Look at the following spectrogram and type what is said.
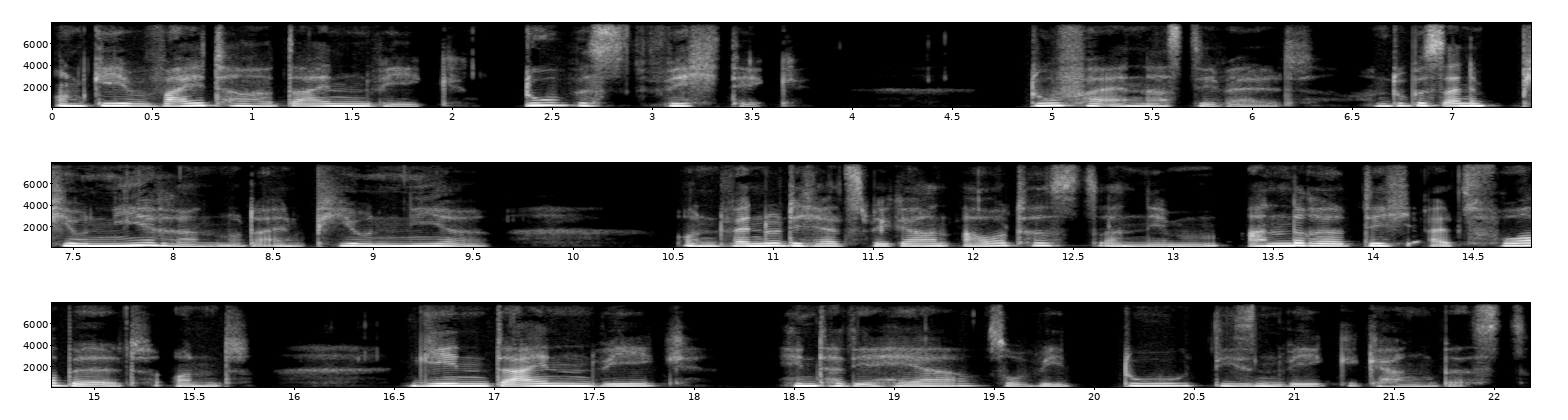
und geh weiter deinen Weg. Du bist wichtig. Du veränderst die Welt und du bist eine Pionierin oder ein Pionier. Und wenn du dich als vegan outest, dann nehmen andere dich als Vorbild und gehen deinen Weg hinter dir her, so wie du diesen Weg gegangen bist.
